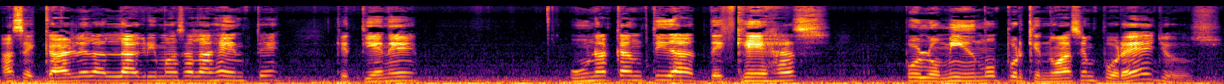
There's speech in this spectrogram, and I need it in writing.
a secarle las lágrimas a la gente que tiene una cantidad de quejas por lo mismo porque no hacen por ellos.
